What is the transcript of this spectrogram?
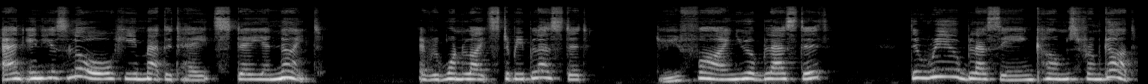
and in his law he meditates day and night. Everyone likes to be blessed. Do you find you are blessed? The real blessing comes from God.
